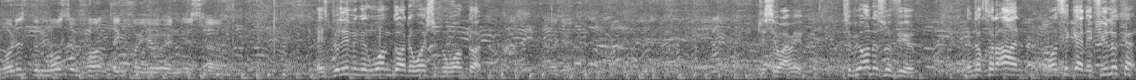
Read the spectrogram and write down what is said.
What is the most important thing for you in Islam? It's believing in one God and worshiping one God. Okay. Do you see what I mean? To be honest with you, in the Quran, once again, if you look at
